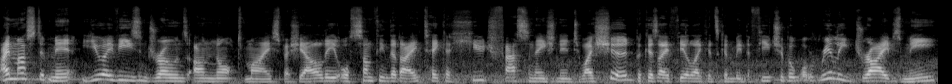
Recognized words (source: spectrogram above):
I must admit, UAVs and drones are not my speciality or something that I take a huge fascination into. I should because I feel like it's going to be the future, but what really drives me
